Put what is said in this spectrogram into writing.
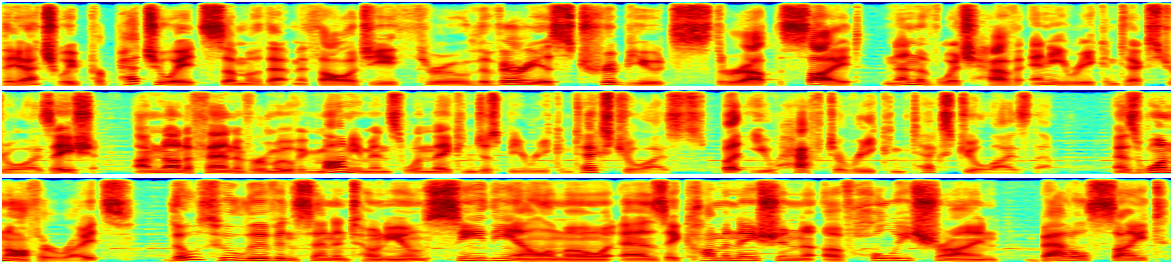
they actually perpetuate some of that mythology through the various tributes throughout the site, none of which have any recontextualization. I'm not a fan of removing monuments when they can just be recontextualized, but you have to recontextualize them. As one author writes, those who live in San Antonio see the Alamo as a combination of holy shrine, battle site,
